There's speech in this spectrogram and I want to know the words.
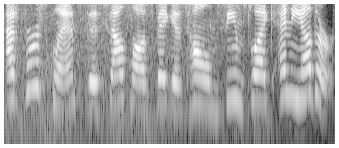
At first glance, this South Las Vegas home seems like any other,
